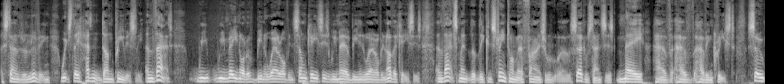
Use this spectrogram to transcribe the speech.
a standard of living which they hadn't done previously. And that we we may not have been aware of in some cases, we may have been aware of in other cases, and that's meant that the constraint on their financial uh, circumstances may have have have increased. So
